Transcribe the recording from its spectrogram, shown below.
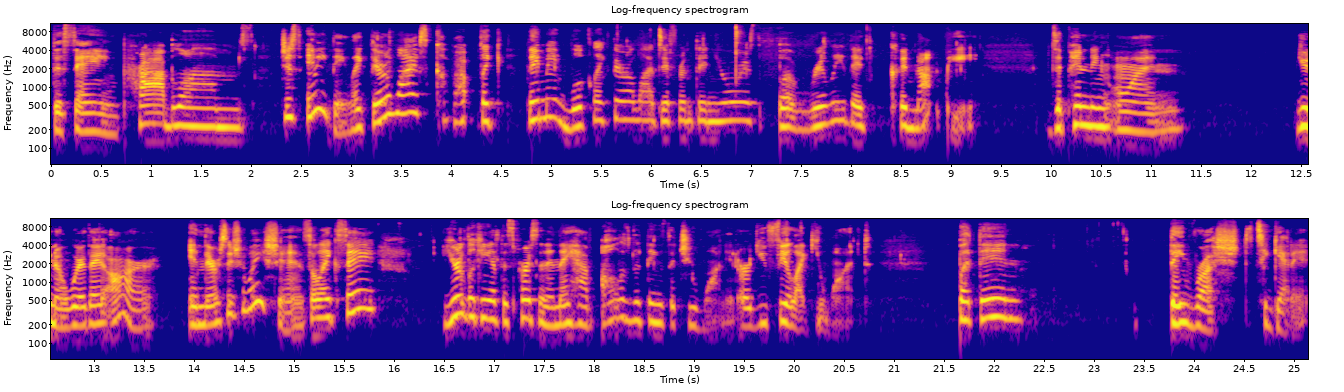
the same problems, just anything. Like their lives, like they may look like they're a lot different than yours, but really they could not be, depending on, you know, where they are in their situation. So, like, say you're looking at this person and they have all of the things that you wanted or you feel like you want, but then they rushed to get it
